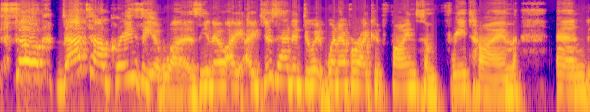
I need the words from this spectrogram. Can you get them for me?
so that's how crazy it was. You know, I, I just had to do it whenever I could find some free time. And,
